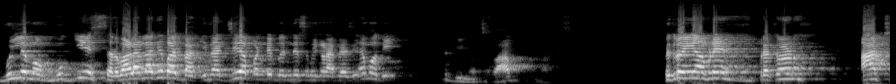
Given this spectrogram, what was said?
મૂલ્યમાં મૂકીએ સરવાળાના કે બાદ બાકીના જે આપણને બંને સમીકરણ આપ્યા છે, એમાંથી બી નો જવાબ મળે છે. મિત્રો, અહીંયા આપણે પ્રકરણ આઠ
